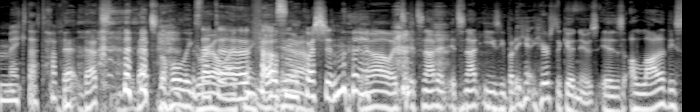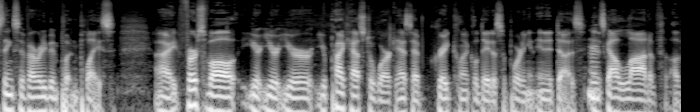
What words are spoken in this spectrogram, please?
make that happen? that that's th- that's the holy grail. I think. thousand Yeah. question? no, it's it's not a, it's not easy. But here's the good news: is a lot of these things have already been put in place. All right. First of all, your your your your product has to work. It has to have great clinical data supporting it, and it does. And Mm. it's got a lot of, of,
